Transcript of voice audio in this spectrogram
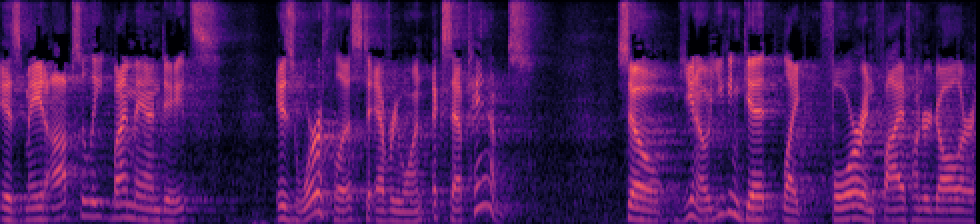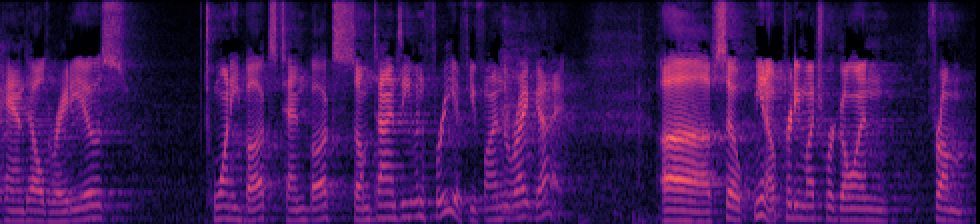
is made obsolete by mandates is worthless to everyone except hams. So, you know, you can get like four and five hundred dollar handheld radios, 20 bucks, 10 bucks, sometimes even free if you find the right guy. Uh, so, you know, pretty much we're going from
